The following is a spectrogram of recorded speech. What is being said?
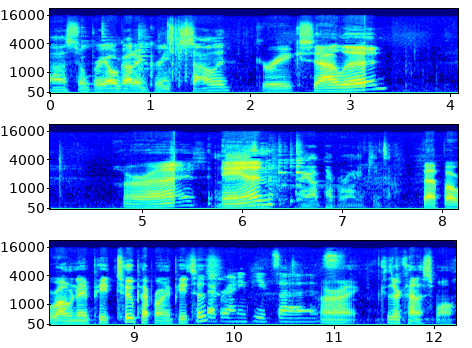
Uh, so Brielle got a Greek salad. Greek salad. All right, and I got pepperoni pizza. pepperoni pizza. Two pepperoni pizzas. Pepperoni pizzas. All right, because they're kind of small.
